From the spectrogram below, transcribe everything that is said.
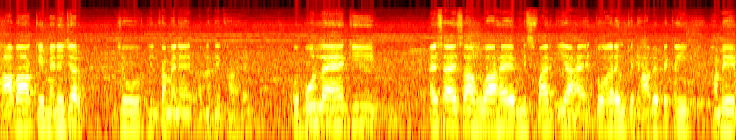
ढाबा के मैनेजर जो जिनका मैंने अभी देखा है, वो बोल रहे हैं कि ऐसा ऐसा हुआ है मिसफायर किया है तो अगर उनके ढाबे पे कहीं हमें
